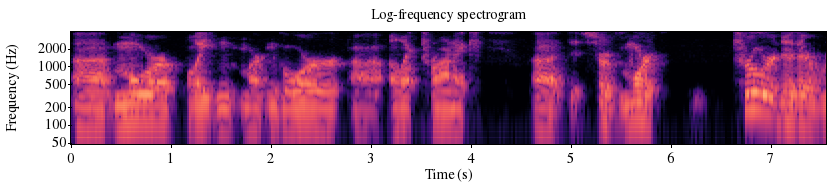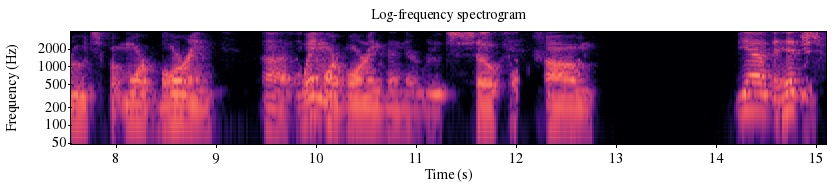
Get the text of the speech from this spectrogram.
uh, more blatant Martin Gore uh, electronic, uh, sort of more truer to their roots, but more boring, uh, way more boring than their roots. So, um, yeah, the hits.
